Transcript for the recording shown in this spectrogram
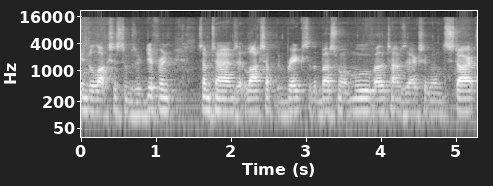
interlock systems are different. Sometimes it locks up the brakes so the bus won't move, other times it actually won't start.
